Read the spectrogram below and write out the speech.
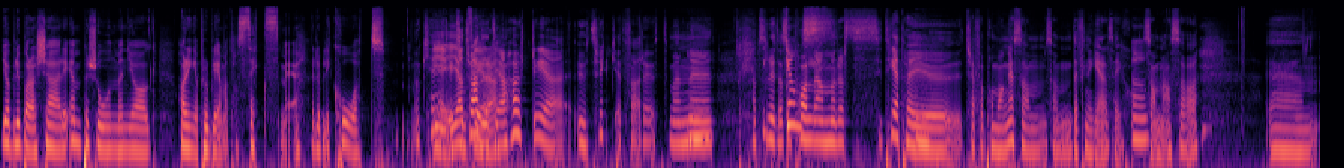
jag blir bara kär i en person men jag har inga problem att ha sex med eller bli kåt. Okej, I liksom jag tror aldrig att jag har hört det uttrycket förut. Men Mm. eh, absolut, alltså Gans- polyamorositet har jag ju träffat på många som, som definierar sig Ja. som. Alltså, ehm,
